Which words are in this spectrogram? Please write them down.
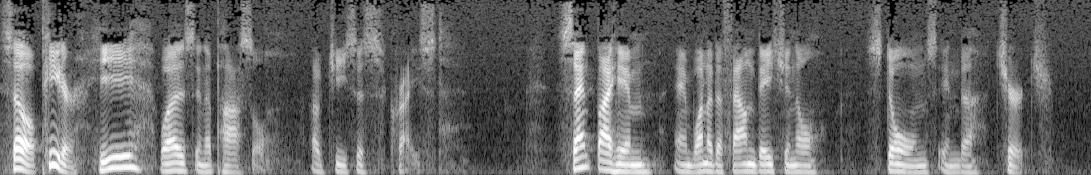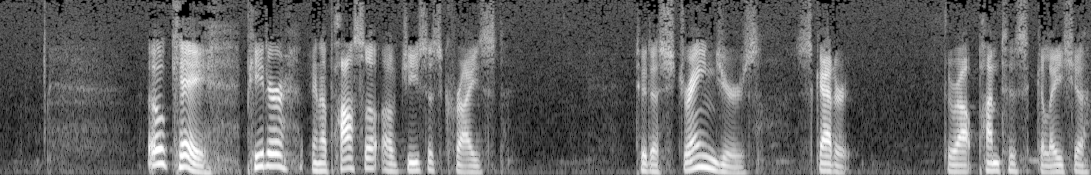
So, Peter, he was an apostle of Jesus Christ sent by him and one of the foundational stones in the church. Okay, Peter, an apostle of Jesus Christ, to the strangers scattered throughout Pontus, Galatia,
